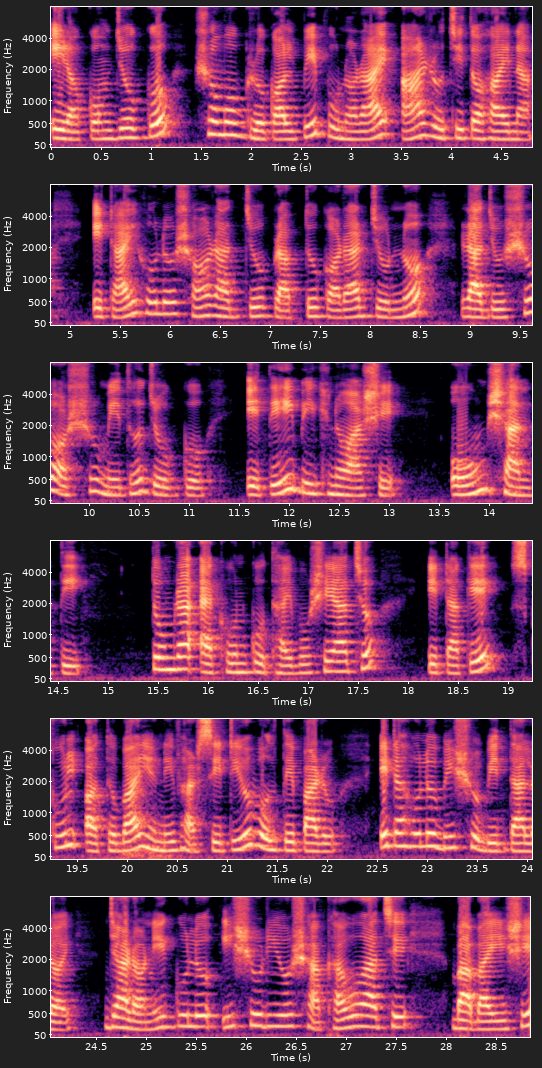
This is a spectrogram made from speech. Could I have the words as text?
এরকম যজ্ঞ সমগ্র কল্পে পুনরায় আর রচিত হয় না। এটাই হলো স্বরাজ্য প্রাপ্ত করার জন্য রাজস্ব অশ্বমেধ যজ্ঞ। এতেই বিঘ্ন আসে। ওম শান্তি। তোমরা এখন কোথায় বসে আছো? এটাকে স্কুল অথবা ইউনিভার্সিটিও বলতে পারো। এটা হলো বিশ্ববিদ্যালয়, যার অনেকগুলো ঈশ্বরীয় শাখাও আছে। বাবা এসে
